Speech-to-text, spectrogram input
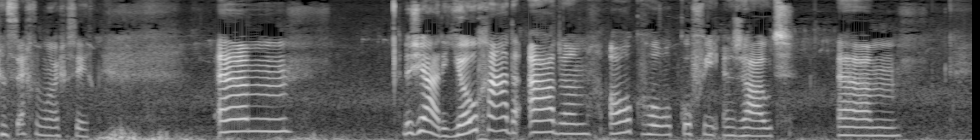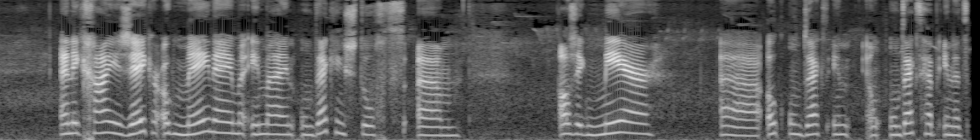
Het is echt een mooi gezicht. Um, dus ja, de yoga, de adem, alcohol, koffie en zout. Um, En ik ga je zeker ook meenemen in mijn ontdekkingstocht. Ehm, als ik meer uh, ook ontdekt, in, ontdekt heb in het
